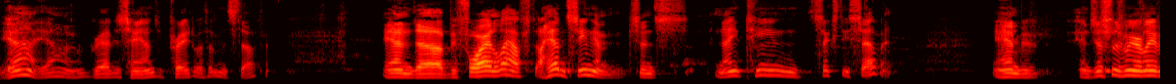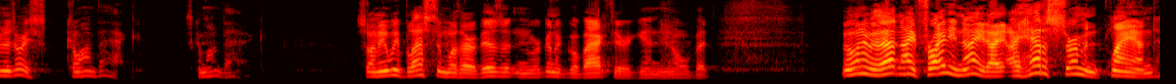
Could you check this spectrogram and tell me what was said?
yeah, yeah, we grabbed his hands and prayed with him and stuff. And uh, before I left, I hadn't seen him since 1967. And, and just as we were leaving the door, he said, Come on back. He said, Come on back. So, I mean, we blessed him with our visit, and we're going to go back there again, you know. But well, anyway, that night, Friday night, I, I, had a sermon planned,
